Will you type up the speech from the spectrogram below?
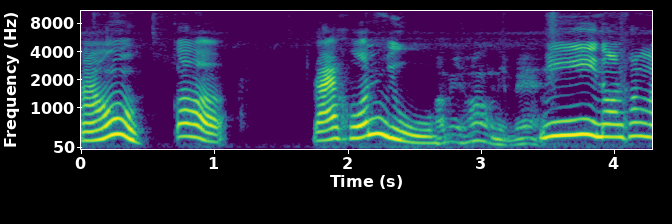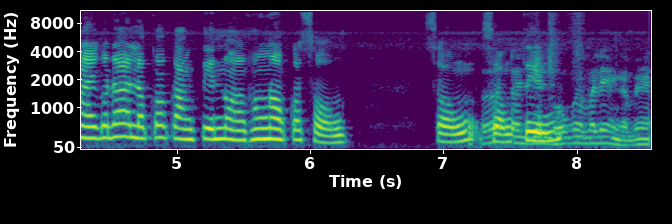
เอาก็ หลายคนอยู่ เขามีห้องนี่แม่นี่นอนข้างในก็ได้แล้วก็กางเต็นท์นอนข้างนอกก็สองสองสองตเต็นย็ท์ผมก็มาเล่นกับแม่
